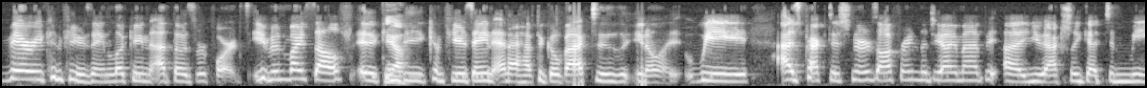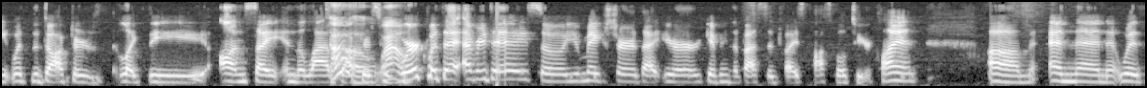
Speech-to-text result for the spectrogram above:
Very confusing looking at those reports. Even myself, it can Yeah. be confusing, and I have to go back to you know we as practitioners offering the GI map, uh, you actually get to meet with the doctors, like the on-site in the lab Oh, doctors wow. who work with it every day. So you make sure that you're giving the best advice possible to your client. Um, and then with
